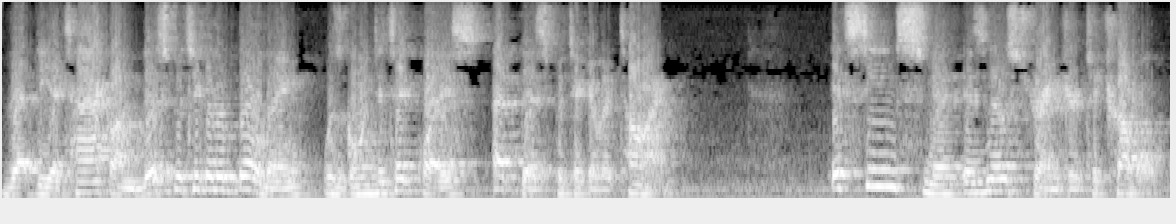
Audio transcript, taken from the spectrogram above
that the attack on this particular building was going to take place at this particular time. It seems Smith is no stranger to trouble.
